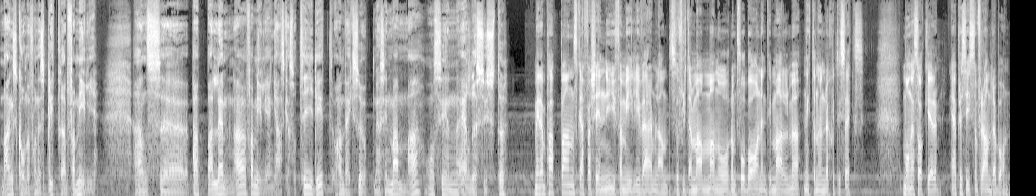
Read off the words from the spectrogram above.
Mangs kommer från en splittrad familj. Hans eh, pappa lämnar familjen ganska så tidigt och han växer upp med sin mamma och sin äldre syster. Medan pappan skaffar sig en ny familj i Värmland så flyttar mamman och de två barnen till Malmö 1976. Många saker är precis som för andra barn.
